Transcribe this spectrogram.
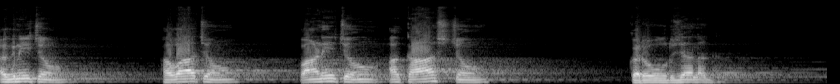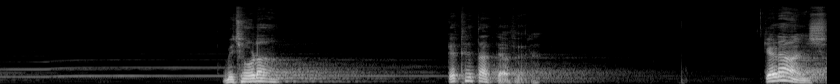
ਅਗਨੀ ਚੋਂ, ਹਵਾ ਚੋਂ, ਪਾਣੀ ਚੋਂ, ਆਕਾਸ਼ ਚੋਂ ਕਰੋ ਊਰਜਾ ਅਲੱਗ। ਵਿਛੋੜਾ ਕਿੱਥੇ ਤੱਕ ਹੈ ਫਿਰ? ਕਿਹੜਾ ਅੰਸ਼?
